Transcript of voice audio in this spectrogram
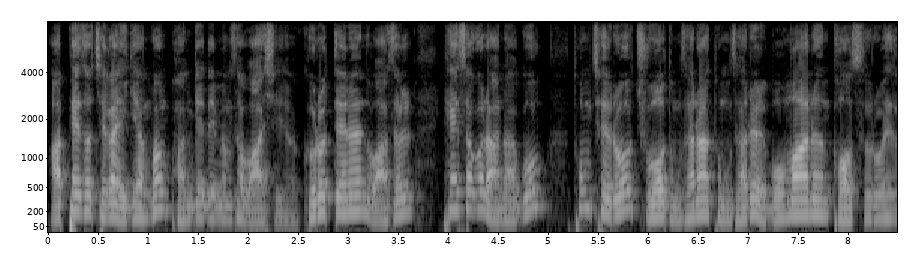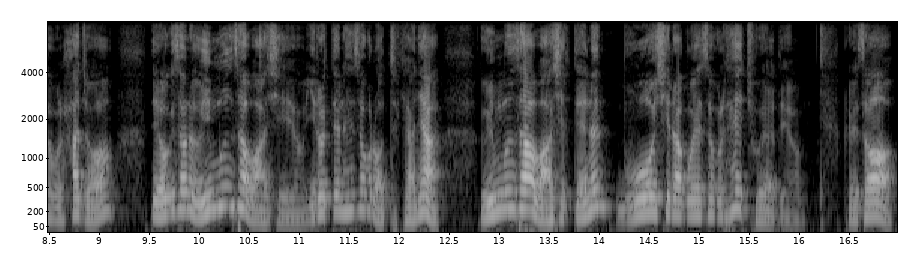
앞에서 제가 얘기한 건 관계대명사 what이에요. 그럴 때는 what을 해석을 안 하고 통째로 주어 동사나 동사를 뭐뭐 하는 것으로 해석을 하죠. 근데 여기서는 의문사 what이에요. 이럴 때는 해석을 어떻게 하냐? 의문사 what일 때는 무엇이라고 해석을 해 줘야 돼요. 그래서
